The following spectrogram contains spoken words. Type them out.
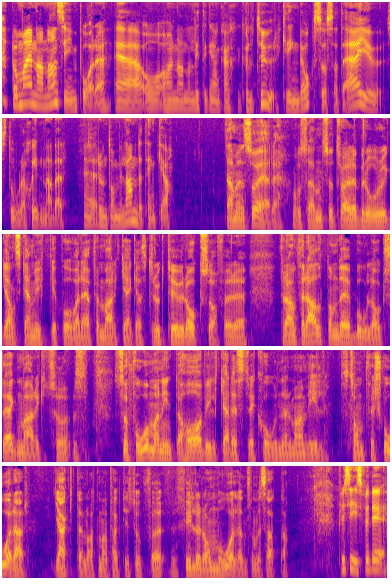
De har en annan syn på det eh, och har en annan lite grann kanske kultur kring det också. Så det är ju stora skillnader eh, runt om i landet tänker jag. Ja men så är det. Och sen så tror jag det beror ganska mycket på vad det är för markägarstruktur också. För eh, framförallt om det är bolagsägd mark så, så får man inte ha vilka restriktioner man vill som försvårar jakten och att man faktiskt uppfyller de målen som är satta. Precis, för det,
